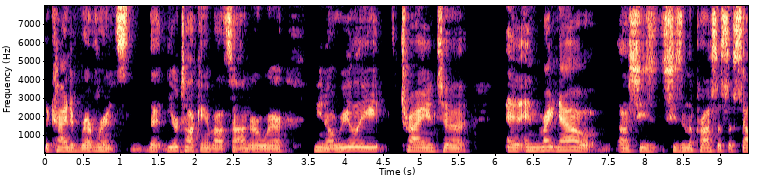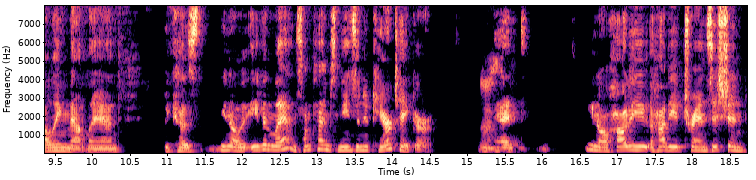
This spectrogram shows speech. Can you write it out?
the kind of reverence that you're talking about, Sandra, where, you know, really trying to, and, and right now uh, she's, she's in the process of selling that land because, you know, even land sometimes needs a new caretaker. Mm-hmm. And, you know, how do you, how do you transition,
